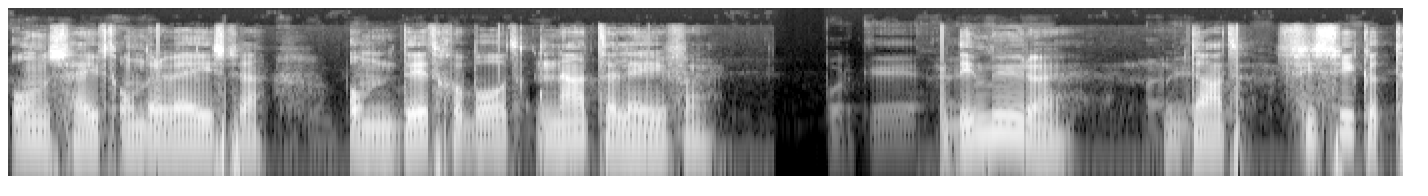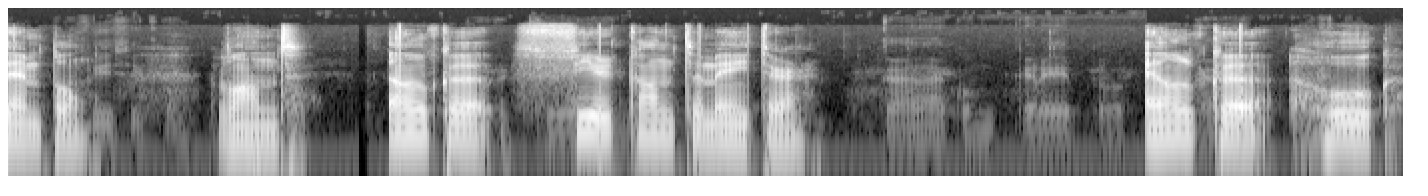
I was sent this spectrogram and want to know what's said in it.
ons heeft onderwezen om dit gebod na te leven. Die muren, dat fysieke tempel, want elke vierkante meter, elke hoek,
